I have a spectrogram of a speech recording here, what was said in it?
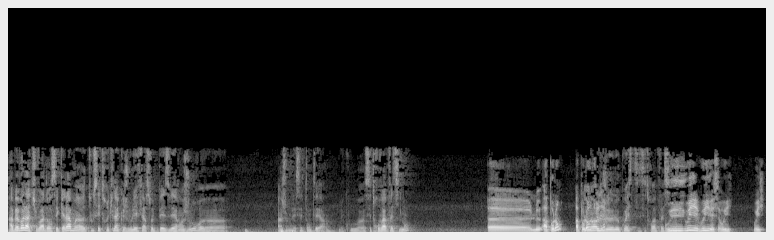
Ah ben voilà, tu vois, dans ces cas-là, moi, tous ces trucs-là que je voulais faire sur le PSVR un jour, euh... ah, je me laissais tenter. Hein. Du coup, euh, c'est trouvable facilement? Euh, le Apollon, Apollon, non, tu veux le, dire? le Quest, c'est trouvable facilement. Oui, oui, oui, ça, oui, oui.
